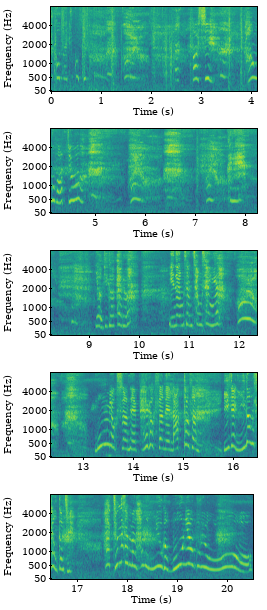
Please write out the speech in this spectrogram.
죽었네 죽었네 아씨 다온거 맞죠? 그래. 여기가 바로 인왕산 정상이야. 목멱산에 백악산에 낙타산 이젠 인왕산까지 아 등산만 하는 이유가 뭐냐고요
